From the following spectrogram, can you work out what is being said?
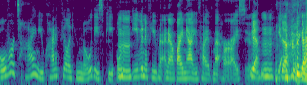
Over time, you kind of feel like you know these people, even if you've now by now you've probably met her. I assume. Mm-hmm. yeah, mhm, Yeah. yeah, yeah,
